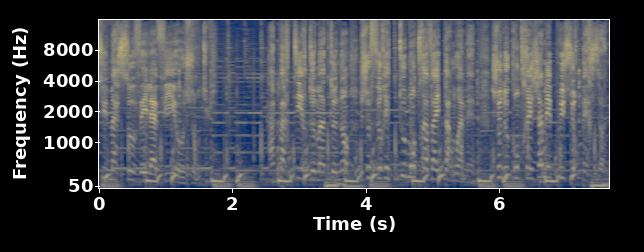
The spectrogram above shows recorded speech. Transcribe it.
Tu m'as sauvé la vie aujourd'hui partir de maintenant, je ferai tout mon travail par moi-même. Je ne compterai jamais plus sur personne.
